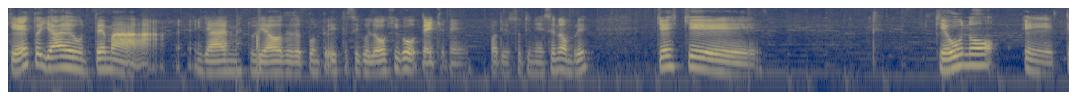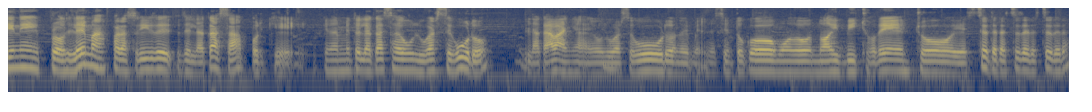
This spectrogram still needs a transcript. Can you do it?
que esto ya es un tema ya hemos estudiado desde el punto de vista psicológico, de hecho tiene- por eso tiene ese nombre, que es que que uno eh, tiene problemas para salir de la casa, porque finalmente la casa es un lugar seguro, la cabaña es un lugar seguro, donde me, siento cómodo, no hay bichos dentro, etcétera, etcétera, etcétera.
